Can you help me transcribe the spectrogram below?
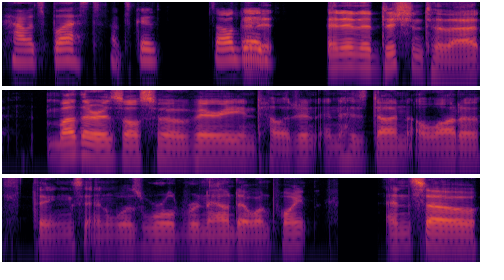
how it's blessed. That's good. It's all And, good. it, and in addition to that, Mother is also very intelligent and has done a lot of things and was world renowned at one point. And so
